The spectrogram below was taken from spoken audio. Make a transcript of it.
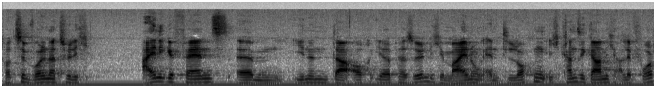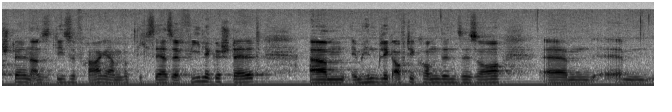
Trotzdem wollen natürlich einige Fans ähm, Ihnen da auch ihre persönliche Meinung entlocken. Ich kann sie gar nicht alle vorstellen. Also diese Frage haben wirklich sehr, sehr viele gestellt ähm, im Hinblick auf die kommende Saison ähm, ähm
